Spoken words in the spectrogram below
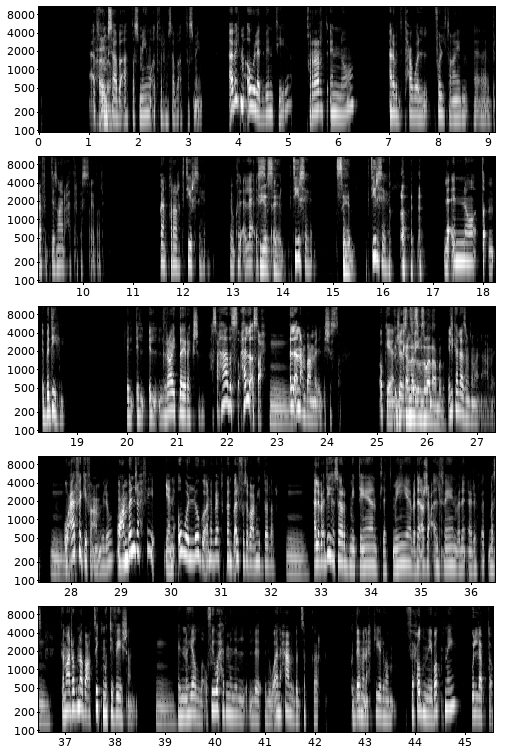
أدخل حلو. مسابقات تصميم وأدخل مسابقات تصميم. قبل ما أولد بنتي قررت إنه أنا بدي أتحول full time graphic design رح اترك الصيدلة. كان قرار كتير سهل. كثير سهل. كتير سهل. سهل كتير سهل لأنه ط- بديهي ال right direction هذا الصح هلا صح. هلا أنا عم بعمل الشيء الصح okay اللي كان. لازم زمان أعمله اللي كان لازم زمان اعمل مم. وعارفة كيف أعمله وعم بنجح فيه يعني أول لوجو أنا بعته كان ب 1700 دولار مم. هلا بعديها صار ب 200 ب 300 بعدين أرجع 2000 بعدين عرفت بس مم. كمان ربنا بعطيك motivation. إنه يلا وفي واحد من. ال- ال... وأنا حامل بتذكر كنت دائما أحكي لهم في حضني بطني واللابتوب.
